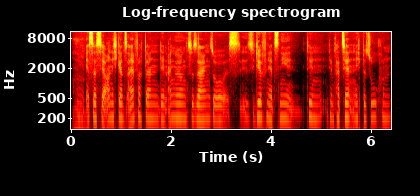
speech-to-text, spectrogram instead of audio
mhm. ist das ja auch nicht ganz einfach, dann den Angehörigen zu sagen, so, es, sie dürfen jetzt nie den, den Patienten nicht besuchen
